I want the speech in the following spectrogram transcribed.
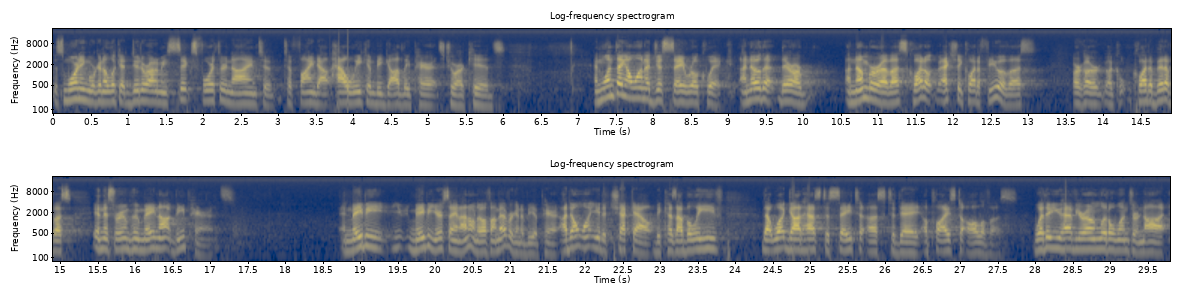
this morning, we're going to look at Deuteronomy 6, 4 through 9 to, to find out how we can be godly parents to our kids. And one thing I want to just say real quick I know that there are a number of us, quite a, actually, quite a few of us, or, or, or quite a bit of us in this room who may not be parents. And maybe, maybe you're saying, I don't know if I'm ever going to be a parent. I don't want you to check out because I believe that what God has to say to us today applies to all of us. Whether you have your own little ones or not,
